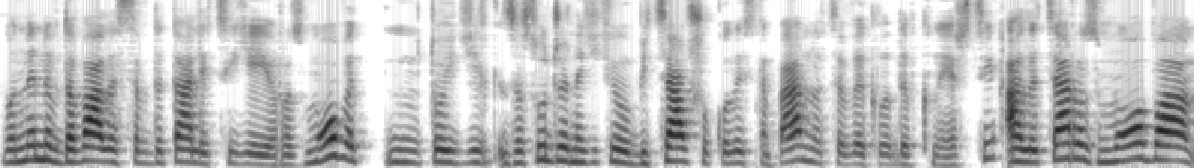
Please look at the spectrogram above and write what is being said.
вони не вдавалися в деталі цієї розмови. Той засуджений, який обіцяв, що колись напевно це викладе в книжці. Але ця розмова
